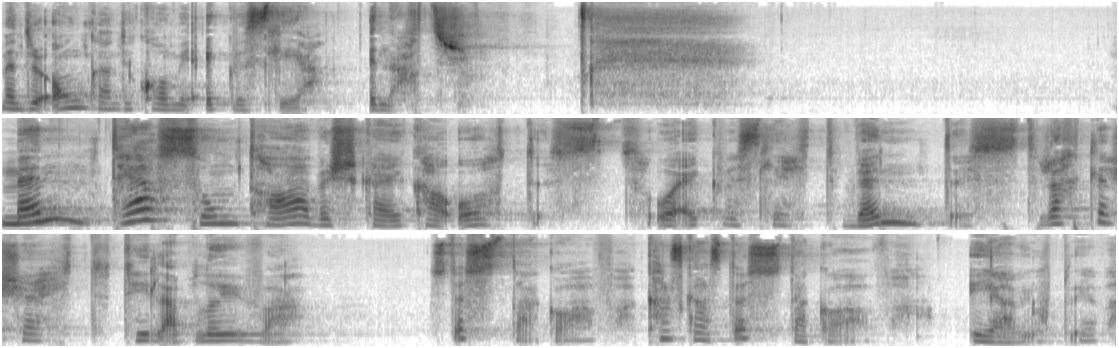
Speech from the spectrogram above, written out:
Men det er omgang til å komme i ekvislige i natt. Men det som tar virka i kaotist og ekvisligt vendist rettelig kjøtt til å blive størsta gava, kanskje den størsta gava jeg har opplevd.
